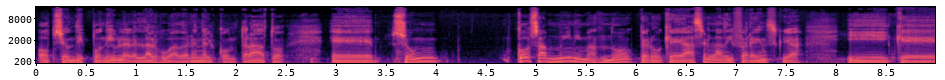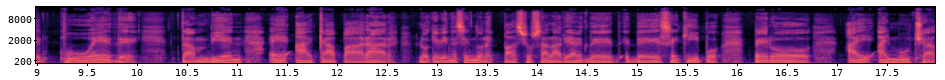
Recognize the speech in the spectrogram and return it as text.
opción disponible, ¿verdad? El jugador en el contrato. Eh, son cosas mínimas, ¿no? Pero que hacen la diferencia y que puede también eh, acaparar lo que viene siendo el espacio salarial de, de ese equipo. Pero hay, hay mucha,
